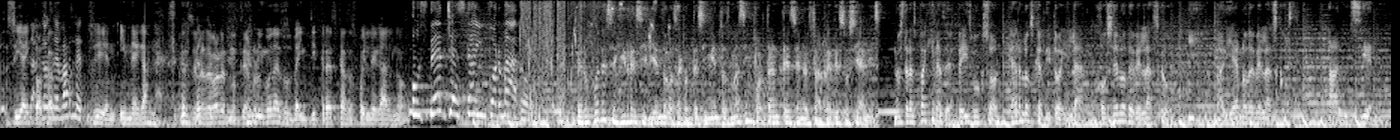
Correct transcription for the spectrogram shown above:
sí hay Los cosas... de Bartlett. Sí, en- innegables. Sí, las de Bartlett no tienen Ninguna de sus 23 casas fue ilegal, ¿no? Usted ya está informado. Pero puedes seguir recibiendo los acontecimientos más importantes en nuestras redes sociales. Nuestras páginas de Facebook son Carlos Caldito Aguilar, José Lo de Velasco y Mariano de Velasco. Al 100.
